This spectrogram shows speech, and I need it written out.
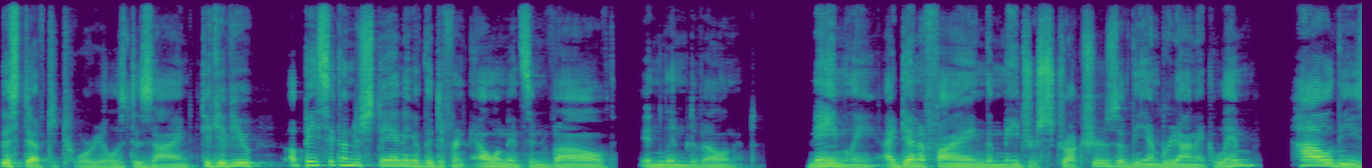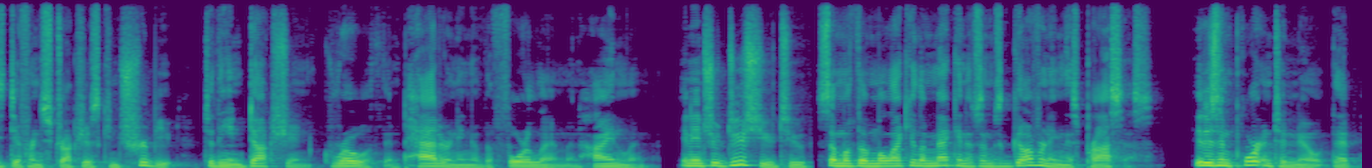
This dev tutorial is designed to give you a basic understanding of the different elements involved in limb development, namely identifying the major structures of the embryonic limb, how these different structures contribute to the induction, growth, and patterning of the forelimb and hindlimb, and introduce you to some of the molecular mechanisms governing this process. It is important to note that,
